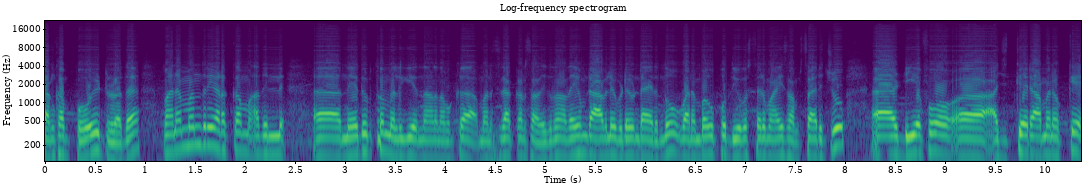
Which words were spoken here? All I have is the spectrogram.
സംഘം പോയിട്ടുള്ളത്. വനമന്ത്രി അടക്കം അതിൽ നേതൃത്വം നൽകി എന്നാണ് നമുക്ക് മനസ്സിലാക്കാൻ സാധിക്കുന്നത്. അദ്ദേഹം രാവിലെ ഇവിടെ ഉണ്ടായിരുന്നു. വനം വകുപ്പ് ഉദ്യോഗസ്ഥരുമായി സംസാരിച്ചു. D F O Ajith K രാമനൊക്കെ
